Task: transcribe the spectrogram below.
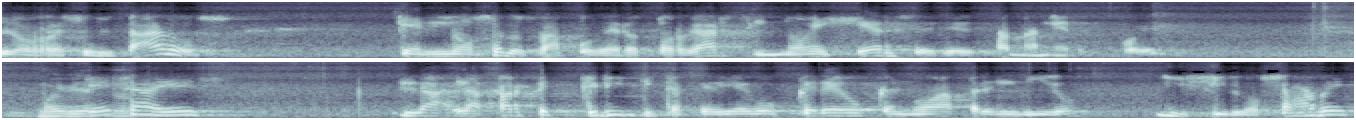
los resultados que no se los va a poder otorgar si no ejerce de esta manera el poder. Muy bien. Esa es la, la parte crítica que Diego creo que no ha aprendido y si lo sabe,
